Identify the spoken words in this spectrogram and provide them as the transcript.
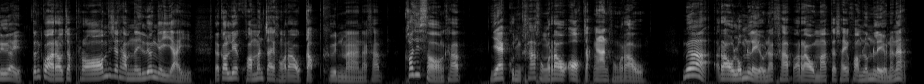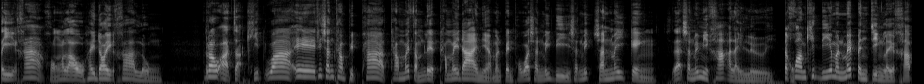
เรื่อยๆ จนกว่าเราจะพร้อมที่จะทำในเรื่องใหญ่ ๆ แล้วก็เรียกความมั่นใจของเรากลับคืนมานะครับ ข้อที่ 2 ครับ แยกคุณค่าของเราออกจากงานของเรา เมื่อเราล้มเหลวนะครับ เรามักจะใช้ความล้มเหลวนั้นนะตีค่าของเราให้ด้อยค่าลง เราอาจจะคิดว่า เอ๊ที่ฉันทำผิดพลาดทำไม่สำเร็จทำไม่ได้เนี่ย มันเป็นเพราะว่าฉันไม่ดีฉันไม่ฉันไม่เก่ง และฉันไม่มีค่าอะไรเลย แต่ความคิดนี้มันไม่เป็นจริงเลยครับ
